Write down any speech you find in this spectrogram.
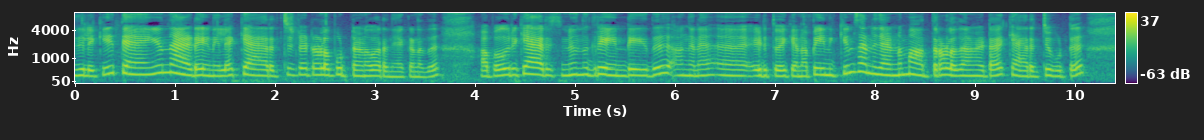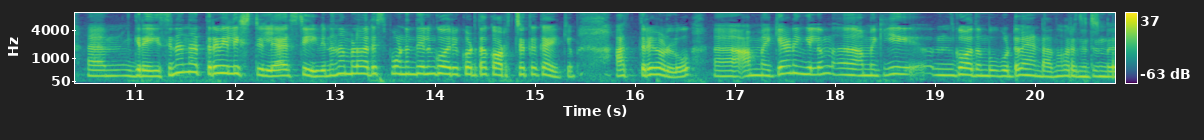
ഇതിലേക്ക് തേങ്ങയൊന്നും ആഡ് ചെയ്യണില്ല. ക്യാരറ്റ് ഇട്ടിട്ടുള്ള പുട്ടാണ് പറഞ്ഞേക്കണത്. അപ്പോൾ ഒരു ക്യാരറ്റിനെ ഒന്ന് ഗ്രൈൻഡ് ചെയ്ത് അങ്ങനെ എടുത്തു വയ്ക്കണം അപ്പോൾ എനിക്കും സന്നചാണ്ടനും മാത്രമുള്ളതാണ് കേട്ടോ ക്യാരറ്റ് കൂട്ട്. ഗ്രേസിനൊന്നും അത്ര വലിയ ഇഷ്ടമില്ല. സ്റ്റീവിന് നമ്മൾ ഒരു സ്പൂൺ എന്തെങ്കിലും കോരി കൊടുത്താൽ കുറച്ചൊക്കെ കഴിക്കും. അത്രേ ഉള്ളൂ. അമ്മയ്ക്കാണെങ്കിലും അമ്മയ്ക്ക് ഗോതമ്പ് പൂട്ട് വേണ്ടാന്ന് പറഞ്ഞിട്ടുണ്ട്.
